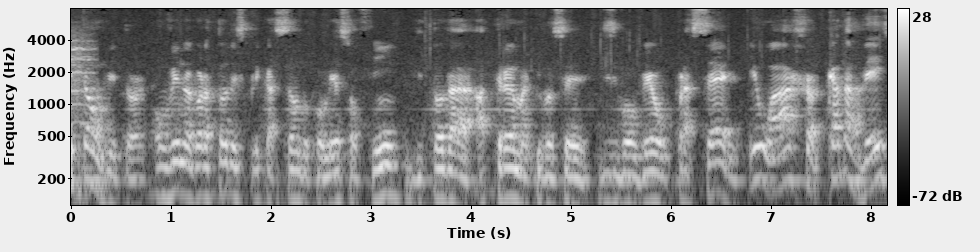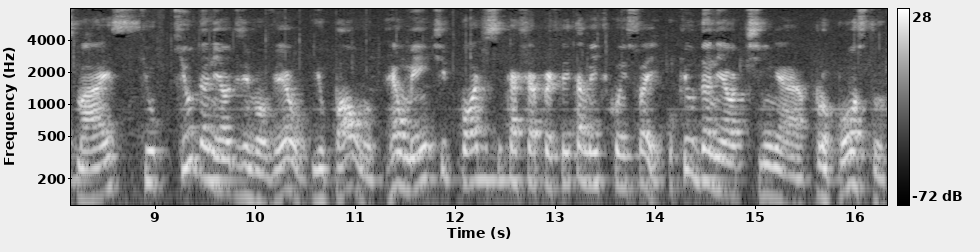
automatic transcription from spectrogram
Então, Vitor, ouvindo agora toda a explicação do começo ao fim, de toda a trama que você desenvolveu para a série, eu acho cada vez mais que o que o Daniel desenvolveu e o Paulo realmente pode se encaixar perfeitamente com isso aí. O que o Daniel tinha proposto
